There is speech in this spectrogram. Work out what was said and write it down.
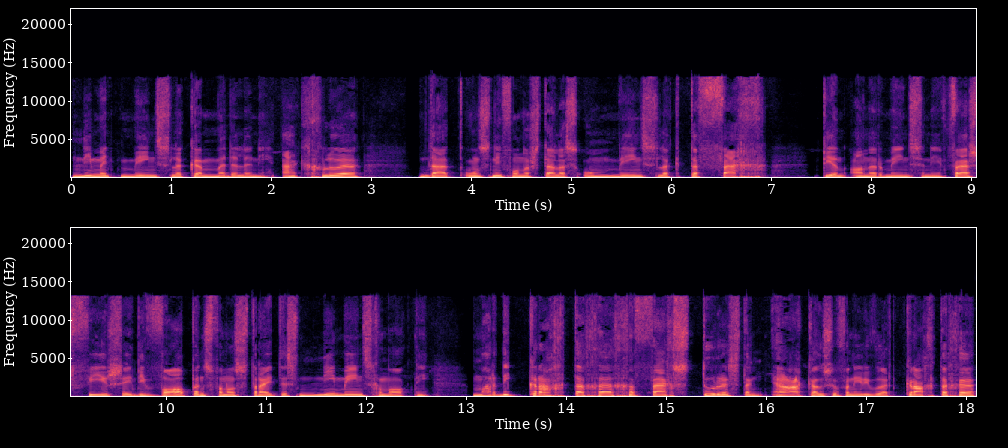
nie met menslike middele nie. Ek glo dat ons nie veronderstel is om menslik te veg teen ander mense nie. Vers 4 sê die wapens van ons stryd is nie mensgemaak nie, maar die kragtige gevegstoerusting. Ja, ek hou so van hierdie woord. Kragtige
